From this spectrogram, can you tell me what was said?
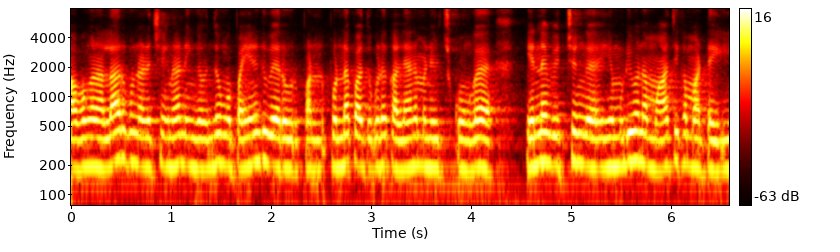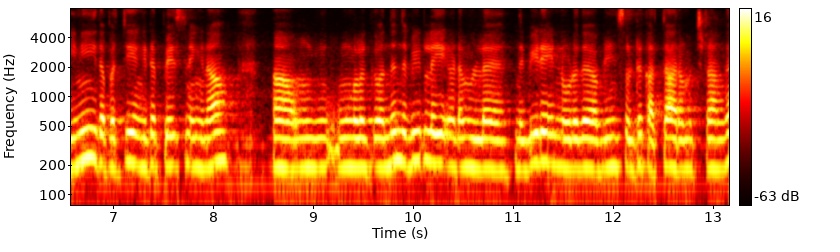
அவங்க நல்லா இருக்கும்னு நினச்சிங்கன்னா நீங்கள் வந்து உங்கள் பையனுக்கு வேறு ஒரு பண் பொண்ணை பார்த்து கூட கல்யாணம் பண்ணி வச்சுக்கோங்க. என்ன வச்சுங்க? என் முடிவை நான் மாற்றிக்க மாட்டேன். இனி இதை பற்றி என்கிட்ட பேசுனீங்கன்னா உங்களுக்கு வந்து இந்த வீட்டில் இடம் இல்லை இந்த வீடே என்னோடது அப்படின்னு சொல்லிட்டு கத்த ஆரம்பிச்சிட்டாங்க.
